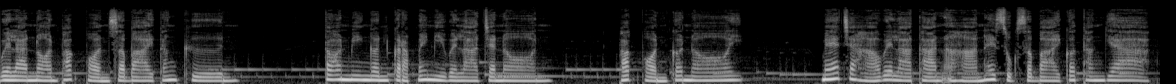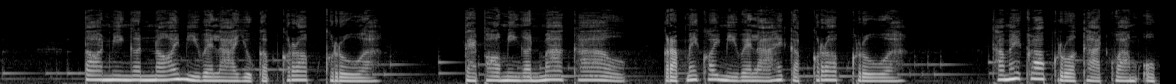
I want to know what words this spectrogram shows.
เวลานอนพักผ่อนสบายทั้งคืน ตอนมีเงินกลับไม่มีเวลาจะนอน พักผ่อนก็น้อย แม้จะหาเวลาทานอาหารให้สุขสบายก็ทั้งยาก ตอนมีเงินน้อยมีเวลาอยู่กับครอบครัว แต่พอมีเงินมากเข้า กลับไม่ค่อยมีเวลาให้กับครอบครัวทำให้ครอบครัวขาดความอบ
